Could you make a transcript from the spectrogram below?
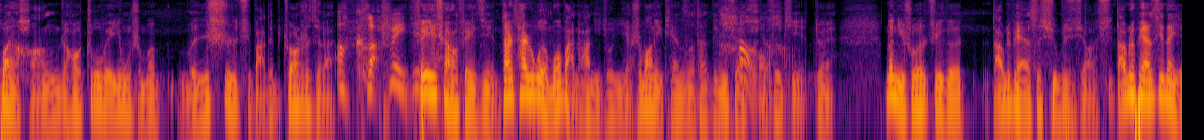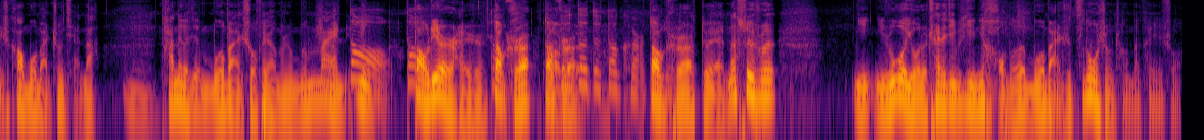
换行，然后周围用什么纹饰去把它装饰起来，哦，可费劲，非常费劲。但是它如果有模板的话，你就也是往里填字，它给你选好好字体。对，那你说这个 WPS 需不需要？WPS 现在也是靠模板挣钱的。嗯，它那个模板收费上不是卖什么用倒倒倒粒儿还是倒壳？倒壳对，对对，倒壳，倒壳。对，那所以说，你你如果有了 ChatGPT，你好多模板是自动生成的，可以说，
